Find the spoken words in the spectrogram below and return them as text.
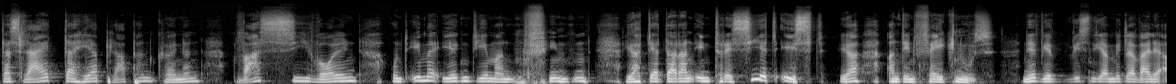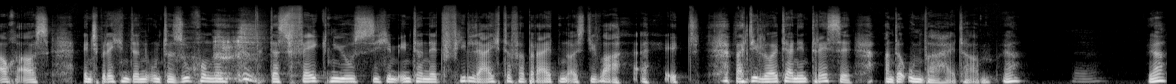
dass Leid daher plappern können, was sie wollen und immer irgendjemanden finden, ja, der daran interessiert ist, ja, an den Fake News. Ne, wir wissen ja mittlerweile auch aus entsprechenden Untersuchungen, dass Fake News sich im Internet viel leichter verbreiten als die Wahrheit, weil die Leute ein Interesse an der Unwahrheit haben. Ja? ja?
